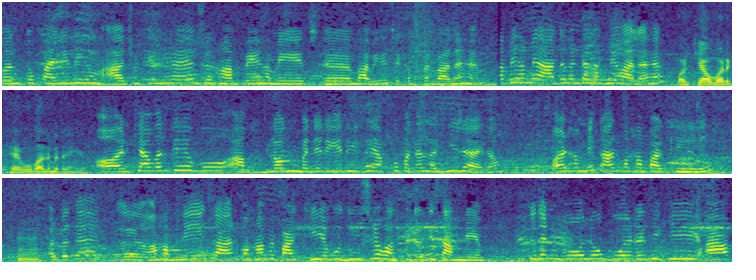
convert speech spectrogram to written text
वन तो फाइनली हम आ चुके हैं जहाँ पे हमें भाभी का चेकअप करवाना है। यहाँ पे हमें आधा घंटा लगने वाला है। और क्या वर्क है वो बाद में बताएँगे। और क्या वर्क है वो आप ब्लॉग में बने रहिए धीरे धीरे आपको पता लग ही जाएगा। और हमने कार वहाँ पार्क की है ना? और बताया हमने कार वहाँ पे पार्क की है, वो दूसरे हॉस्पिटल के सामने है। तो देन वो लोग बोल रहे थे कि आप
